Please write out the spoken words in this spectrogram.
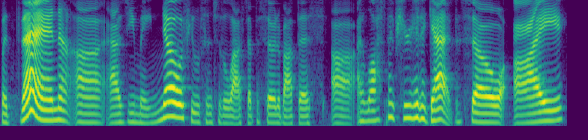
But then, uh, as you may know, if you listen to the last episode about this, uh, I lost my period again. So I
